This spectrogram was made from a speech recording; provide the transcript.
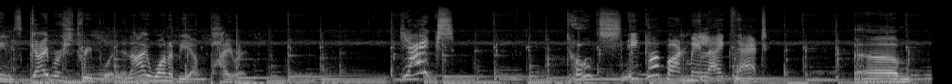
My name's Guybrush Threepwood, and I want to be a pirate. Yikes! Don't sneak up on me like that. Um.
